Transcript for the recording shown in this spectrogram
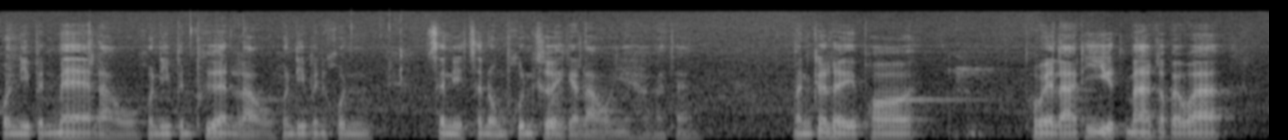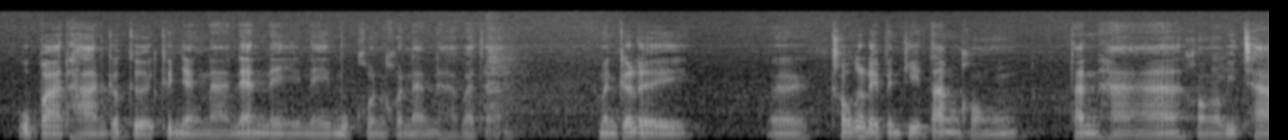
คนนี้เป็นแม่เรา คนนี้เป็นเพื่อนเรา คนนี้เป็นคน สนิทสนมคุ้นเคยกับเราอย่างเงี้ยครับอาจารย์ มันก็เลยพอพอเวลาที่ยึดมากก็แปลว่า อุปาทานก็เกิดขึ้นอย่างหนาแน่นในในบุคคลคนนั้นนะครับ อาจารย์ มันก็เลยเออเขาก็เลยเป็นที่ตั้งของตัณหาของอวิชชา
